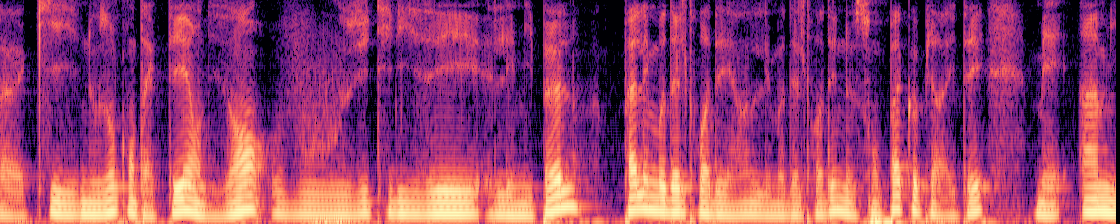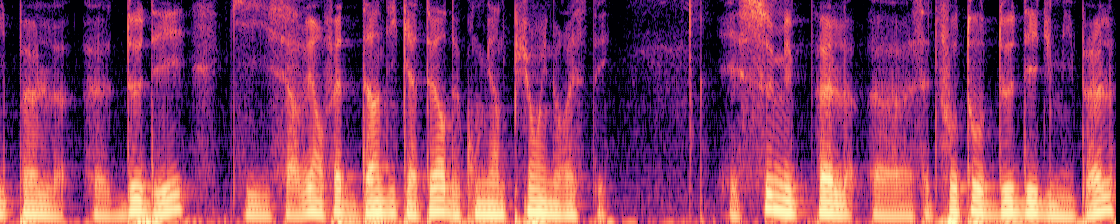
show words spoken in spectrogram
euh, qui nous ont contactés en disant vous utilisez les meeples, pas les modèles 3D, hein. les modèles 3D ne sont pas copyrightés, mais un meeple 2D qui servait en fait d'indicateur de combien de pions il nous restait. Et ce meeple, cette photo 2D du meeple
